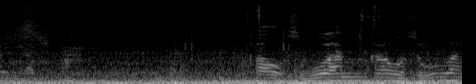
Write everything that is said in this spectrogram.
นี่ครับเข้าสวน เข้าสวน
